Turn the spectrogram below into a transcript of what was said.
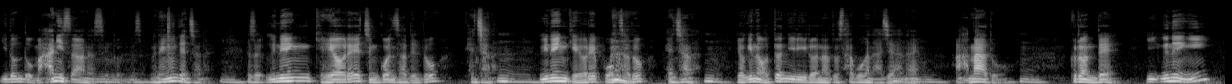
이 돈도 많이 쌓아놨을 거예요. 그래서 은행은 괜찮아요. 음. 그래서 은행 계열의 증권사들도 괜찮아. 음. 은행 계열의 보험사도 괜찮아. 음. 여기는 어떤 일이 일어나도 사고가 나지 않아요. 음. 아마도. 음. 그런데 이 은행이 지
